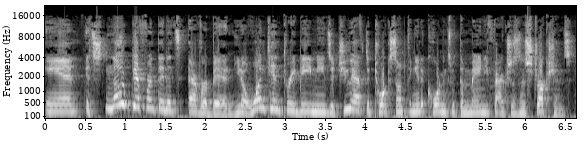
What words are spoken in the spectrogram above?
And it's no different than it's ever been. You know, 110.3b means that you have to torque something in accordance with the manufacturer's instructions.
